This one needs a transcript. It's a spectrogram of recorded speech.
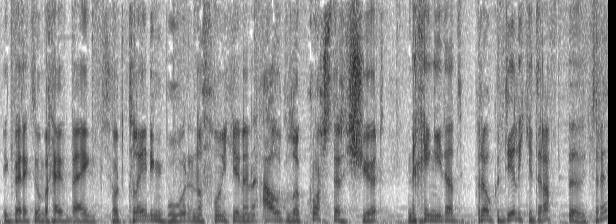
ik werkte op een gegeven moment bij een soort kledingboer... en dan vond je een oud Lacoste shirt... en dan ging je dat krokodilletje eraf peuteren.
